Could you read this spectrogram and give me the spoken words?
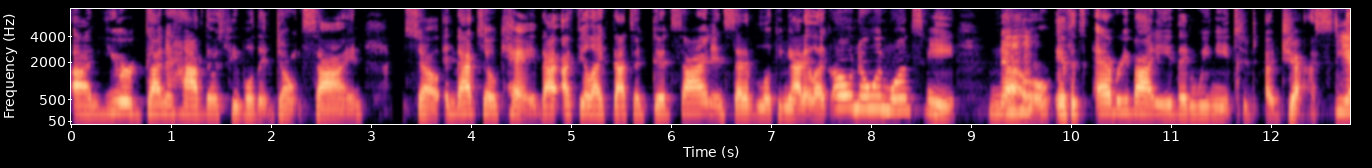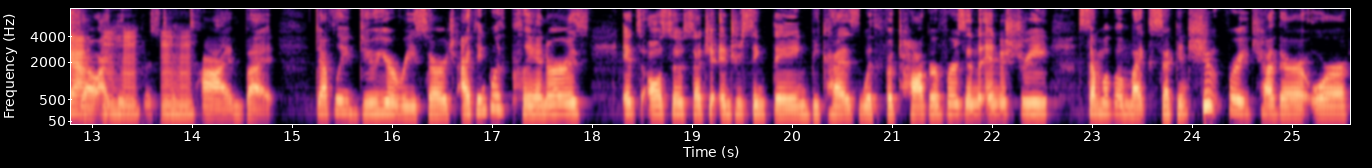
Um, you're gonna have those people that don't sign. So, and that's okay. That I feel like that's a good sign instead of looking at it like, oh, no one wants me. No, if it's everybody, then we need to adjust. Yeah, So I mhm, think it just took mhm. time, but definitely do your research. I think with planners, it's also such an interesting thing because with photographers in the industry, some of them like second shoot for each other or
